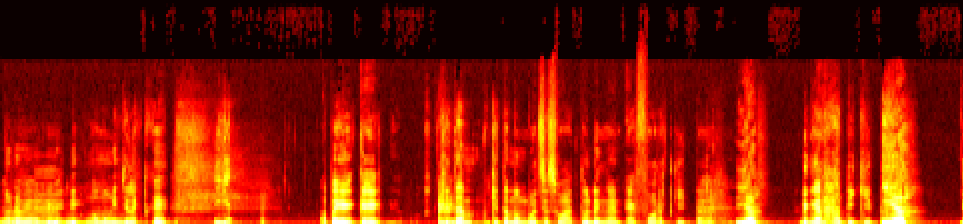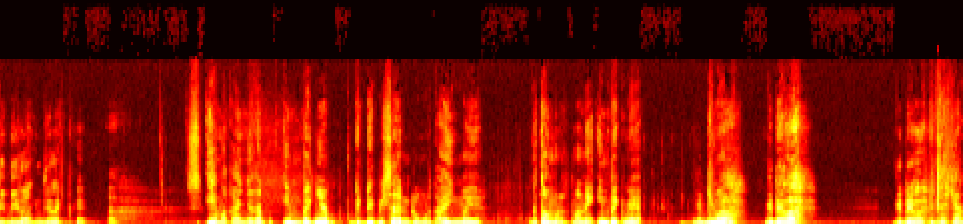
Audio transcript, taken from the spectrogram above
tahu ya di, di ngomongin jelek tuh kayak Iya. apa ya kayak kita kita membuat sesuatu dengan effort kita, Iya, dengan hati kita. iya. Dibilang jelek kayak ah, Iya makanya kan impactnya gede pisan kalau menurut Aing mah ya. Gak tau menurut mana impactnya gede Gimana? lah, gede lah. Gede lah. gede kan?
